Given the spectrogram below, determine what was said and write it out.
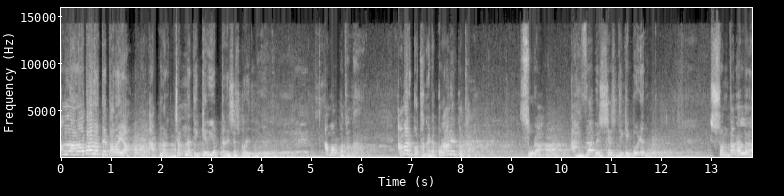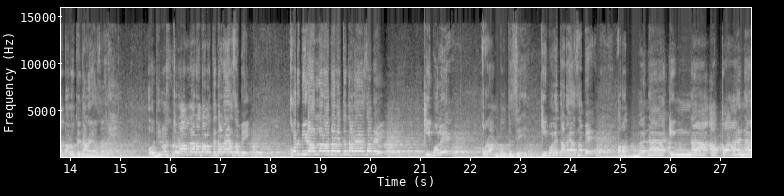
আল্লাহর আদালতে দাঁড়ায়া আপনার জান্নাতি কেরিয়ারটারে শেষ করে দিবে আমার কথা না। আমার কথা না, এটা কোরআনের কথা। সুরা আহজাবের শেষ দিকে পড়েন সন্তান আল্লাহর আদালতে দাঁড়ায়া যাবে। অধীনস্থরা আল্লাহর আদালতে দাঁড়ায়া যাবে। কর্মীরা আল্লাহর আদালতে দাঁড়ায়া যাবে। কি বলে? কোরআন বলতেছে, কি বলে দাঁড়ায়া যাবে? রব্বানা ইন্না আতানা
